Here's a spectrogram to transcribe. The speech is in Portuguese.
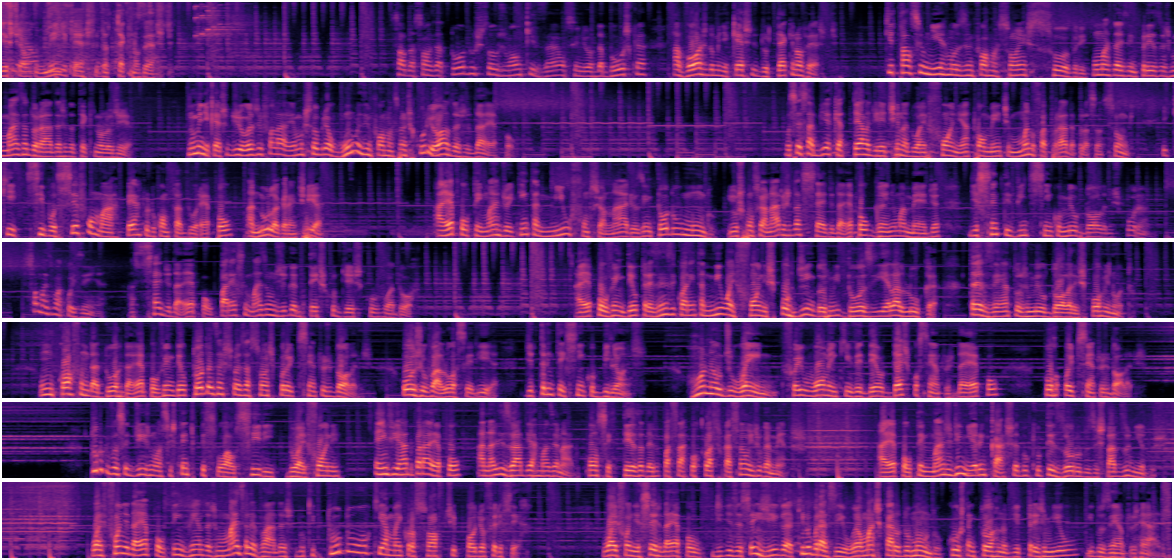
Este é o minicast da Tecnovest. Saudações a todos, sou João Kizan, o senhor da busca, a voz do minicast do Tecnovest. Que tal se unirmos informações sobre uma das empresas mais adoradas da tecnologia? No minicast de hoje falaremos sobre algumas informações curiosas da Apple. Você sabia que a tela de retina do iPhone é atualmente manufaturada pela Samsung e que, se você fumar perto do computador Apple, anula a garantia? A Apple tem mais de 80 mil funcionários em todo o mundo e os funcionários da sede da Apple ganham uma média de 125 mil dólares por ano. Só mais uma coisinha: a sede da Apple parece mais um gigantesco disco voador. A Apple vendeu 340 mil iPhones por dia em 2012 e ela lucra 300 mil dólares por minuto. Um cofundador da Apple vendeu todas as suas ações por 800 dólares. Hoje o valor seria de 35 bilhões. Ronald Wayne foi o homem que vendeu 10% da Apple por 800 dólares. Tudo que você diz no assistente pessoal Siri do iPhone é enviado para a Apple, analisado e armazenado. Com certeza deve passar por classificação e julgamentos. A Apple tem mais dinheiro em caixa do que o Tesouro dos Estados Unidos. O iPhone da Apple tem vendas mais elevadas do que tudo o que a Microsoft pode oferecer. O iPhone 6 da Apple de 16 GB aqui no Brasil é o mais caro do mundo, custa em torno de R$ 3.200.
